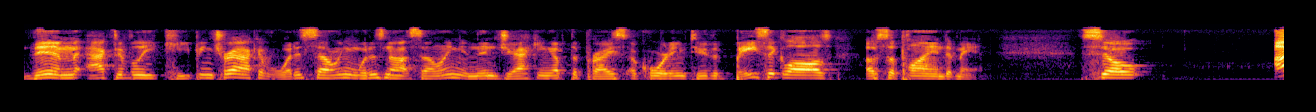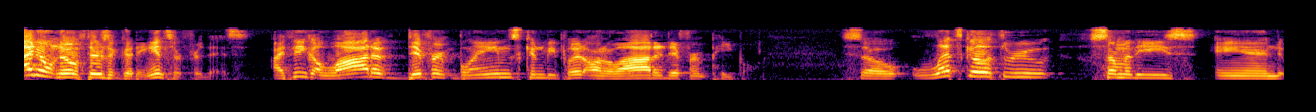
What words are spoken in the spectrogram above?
them actively keeping track of what is selling, what is not selling, and then jacking up the price according to the basic laws of supply and demand. So I don't know if there's a good answer for this. I think a lot of different blames can be put on a lot of different people. So let's go through some of these and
